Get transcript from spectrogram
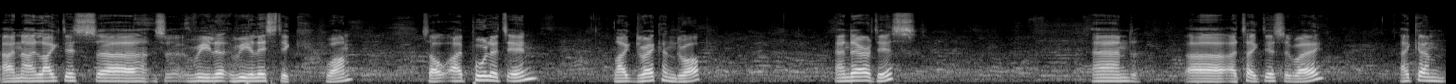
and I like this uh, real, realistic one. So I pull it in, like drag and drop, and there it is. And uh, I take this away. I can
